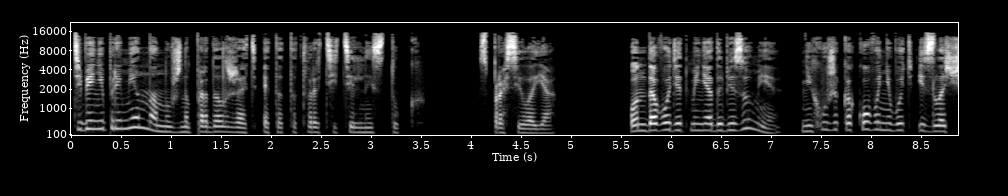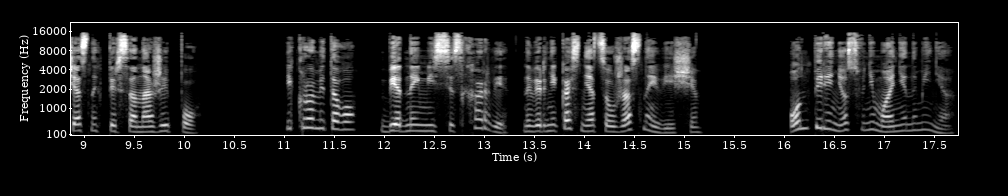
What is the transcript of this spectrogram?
тебе непременно нужно продолжать этот отвратительный стук?» — спросила я. Он доводит меня до безумия, не хуже какого-нибудь из злосчастных персонажей По. И кроме того, бедной миссис Харви наверняка снятся ужасные вещи. Он перенес внимание на меня.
